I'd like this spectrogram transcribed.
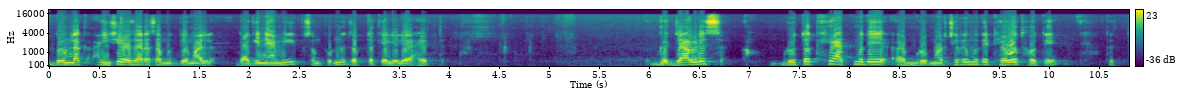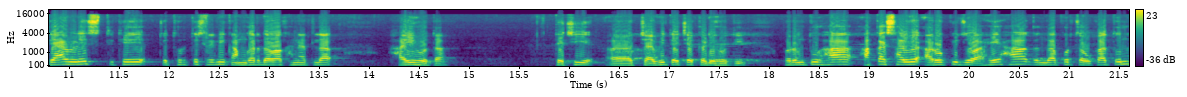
दोन लाख ऐंशी हजाराचा मुद्देमाल दागिने आम्ही संपूर्ण जप्त केलेले आहेत. ग- ज्यावेळेस मृतक हे आतमध्ये मर्चरीमध्ये मृ- ठेवत होते तर त्यावेळेस तिथे चतुर्थ श्रेणी कामगार दवाखान्यातला हाई होता. त्याची चावी त्याच्याकडे होती. परंतु हा आकाश साळवे आरोपी जो आहे हा गंगापूर चौकातून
